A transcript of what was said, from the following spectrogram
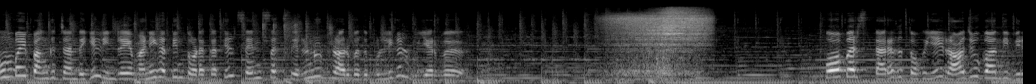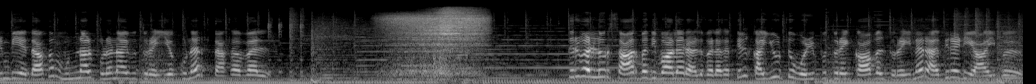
மும்பை பங்குச் சந்தையில் இன்றைய வணிகத்தின் தொடக்கத்தில் சென்செக்ஸ் இருநூற்று அறுபது புள்ளிகள் உயர்வு. போபர்ஸ் தரகு தொகையை ராஜீவ்காந்தி விரும்பியதாக முன்னாள் புலனாய்வுத்துறை இயக்குனர் தகவல். திருவள்ளூர் சார்பதிவாளர் அலுவலகத்தில் கையூட்டு ஒழிப்புத்துறை காவல்துறையினர் அதிரடி ஆய்வு.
